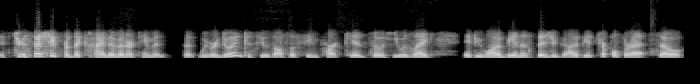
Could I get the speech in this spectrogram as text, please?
it's true, especially for the kind of entertainment that we were doing because he was also a theme park kid. So he was like, if you want to be in this biz, you got to be a triple threat. So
